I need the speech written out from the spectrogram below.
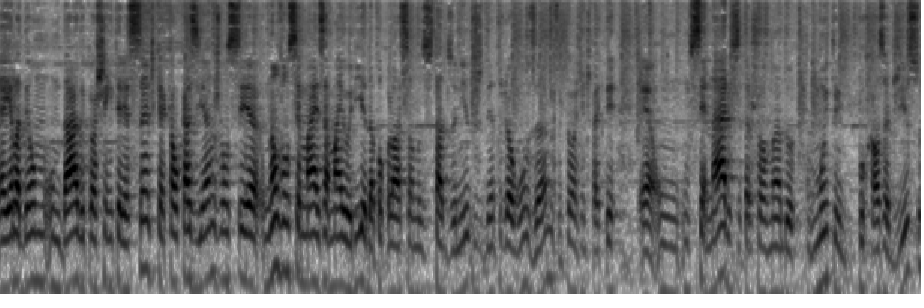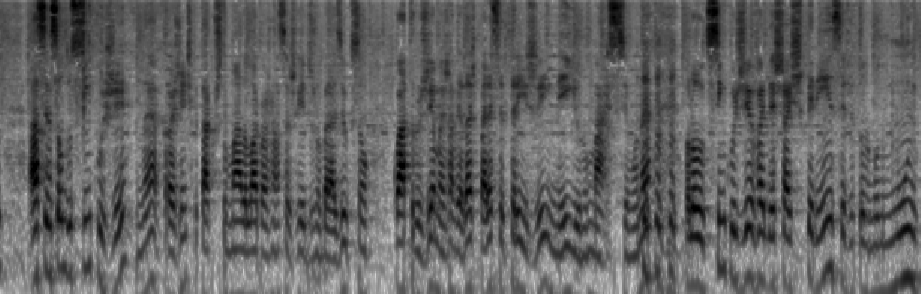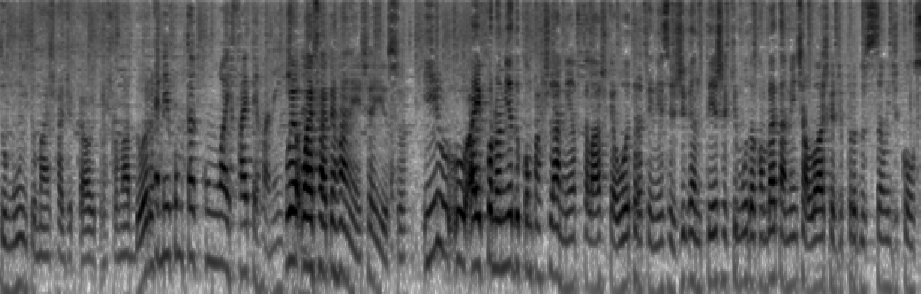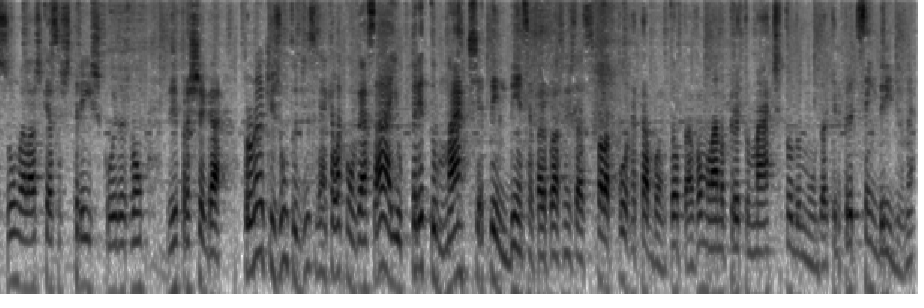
e aí ela deu um, um dado que eu achei interessante, que é caucasianos vão ser, não vão ser mais a maioria da população nos Estados Unidos dentro de alguns anos, então a gente vai ter é, um, um cenário se transformando muito em- por causa disso. A ascensão do 5G, né, para a gente que está acostumado lá com as nossas redes no Brasil, que são 4G, mas na verdade parece ser 3G e meio no máximo, né? Falou, o 5G vai deixar a experiência de todo mundo muito, muito mais radical e transformadora. É meio como tá com o Wi-Fi permanente. O né? Wi-Fi permanente, é isso. E o- a economia do compartilhamento, que ela acho que é outra tendência gigantesca que muda completamente a lógica de produção e de consumo. Ela acho que essas três coisas vão vir para chegar. O problema é que junto disso vem aquela conversa, ah, e o preto mate é tendência para a próxima geração. Você fala, porra, tá bom, então tá, vamos lá no preto mate todo mundo. Aquele preto sem brilho, né?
